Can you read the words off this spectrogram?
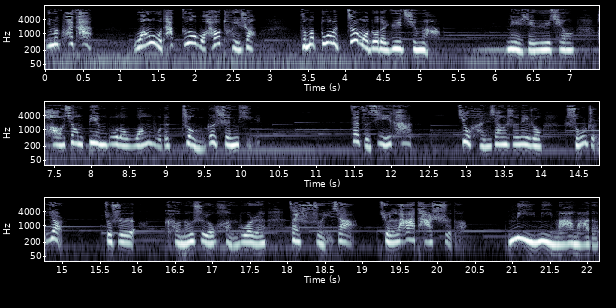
你们快看，王五他胳膊还有腿上。”怎么多了这么多的淤青啊？那些淤青好像遍布了王五的整个身体。再仔细一看，就很像是那种手指印儿，就是可能是有很多人在水下去拉他似的，密密麻麻的，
